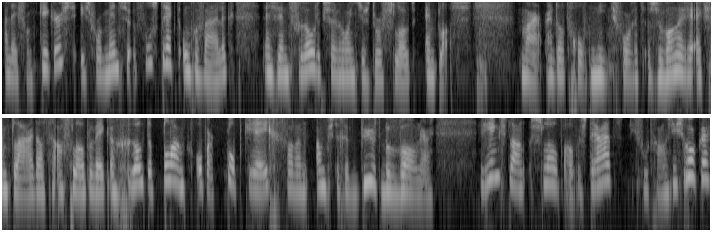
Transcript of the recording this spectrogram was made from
Alleen van kikkers is voor mensen volstrekt ongevaarlijk... en zwemt vrolijk zijn rondjes door sloot en plas. Maar dat gold niet voor het zwangere exemplaar... dat afgelopen week een grote plank op haar kop kreeg van een angstige buurtbewoner. Ringslang sloop over straat. Die voetgangers die schrokken.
